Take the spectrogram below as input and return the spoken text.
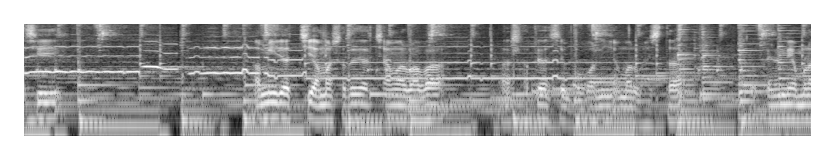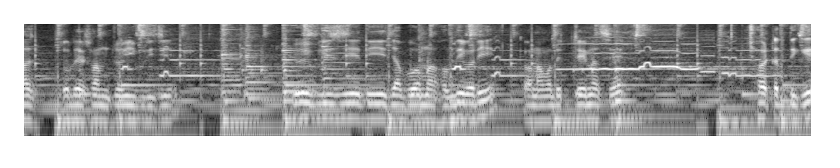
আছি। আমি যাচ্ছি, আমার সাথে যাচ্ছে আমার বাবা। আর সাথে আছে ভবানী, আমার ভাস্তা ফাইনালি আমরা চলে আসলাম জয়ী ব্রিজে জয়ী ব্রিজে দিয়ে যাব আমরা হলদিবাড়ি, কারণ আমাদের ট্রেন আছে ছয়টার দিকে,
